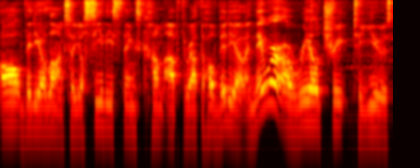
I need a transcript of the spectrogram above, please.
all video long. So you'll see these things come up throughout the whole video, and they were a real treat to use.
